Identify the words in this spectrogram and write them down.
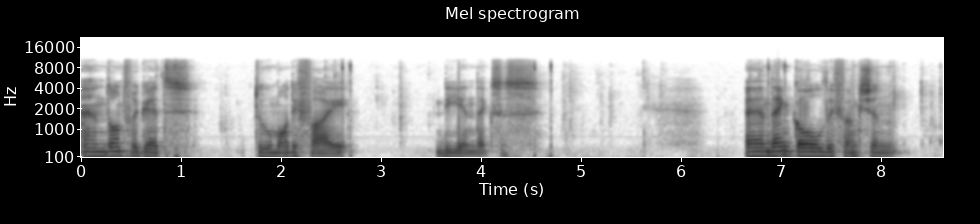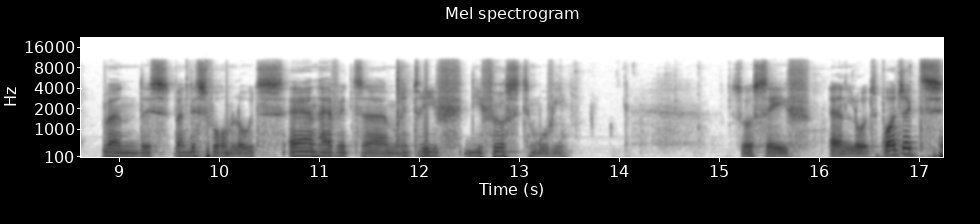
And don't forget to modify the indexes. And then call the function when this when this form loads and have it um, retrieve the first movie. So save and load project.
